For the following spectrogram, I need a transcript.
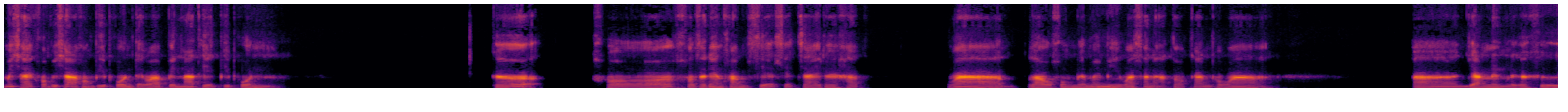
ไม่ใช่ของวิชาของพี่พล แต่ว่าเป็นหน้าเทรดพี่พล ก็ขอขอแสดงความเสียเสียใจด้วยครับ ว่าเราคงจะไม่มีวาสนาต่อกัน เพราะว่า อ่าอย่างหนึ่งเลยก็คือ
